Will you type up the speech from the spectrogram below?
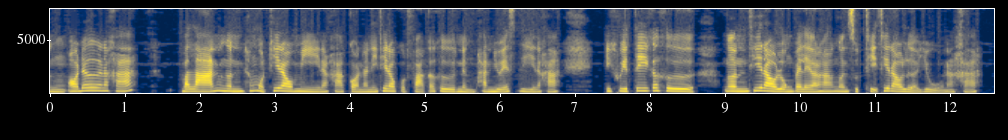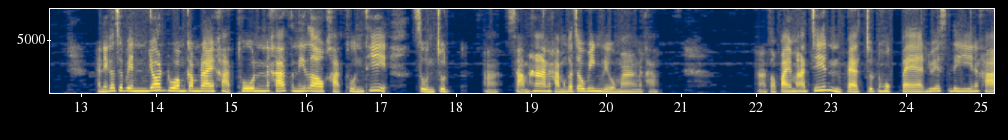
1ออเดอร์นะคะบาลานซ์เงินทั้งหมดที่เรามีนะคะ ก่อนอันนี้ที่เรากดฝากก็คือ 1,000 USD นะคะ Equity ก็คือเงินที่เราลงไปแล้วนะคะ เงินสุทธิที่เราเหลืออยู่นะคะ อันนี้ก็จะเป็นยอดรวมกำไรขาดทุนนะคะ ตอนนี้เราขาดทุนที่0.35นะคะ มันก็จะวิ่งเร็วมากนะคะอ่าต่อไป Margin 8.68 USD นะคะ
